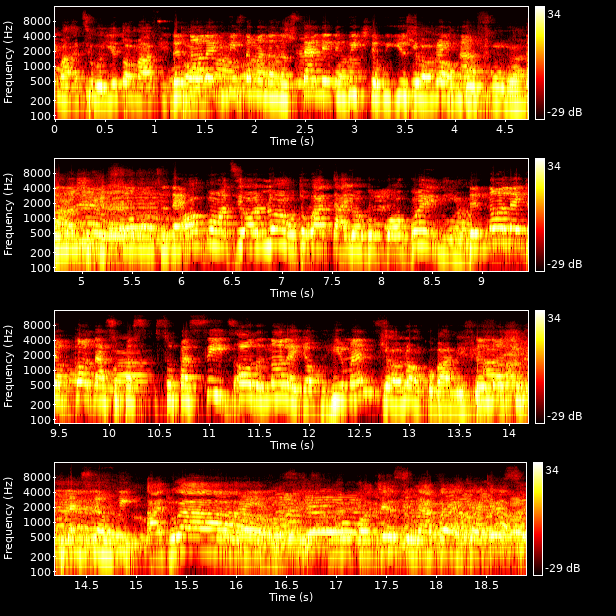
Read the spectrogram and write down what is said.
ìmọ̀ àti òye tó máa fi the knowledge, wisdom, and understanding in which they will use to train ọlọ́run kó her, fún wọn. the Lord should unto them. ọgbọ́n ti ọlọ́run tó wá tayọ gbogbo ọgbọ́n ènìyàn. The knowledge of God that super, supersedes all the knowledge of humans, kí ọlọ́run kó bá mi fi. the Lord should bless her with. àdúrà orúkọ jésù ní agbára ẹ̀jẹ̀ jésù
